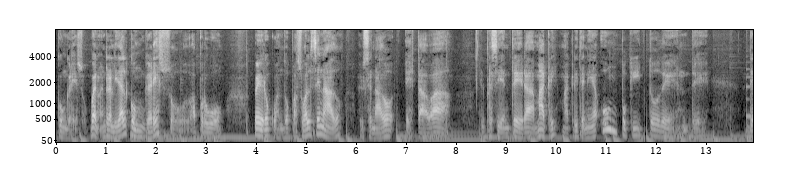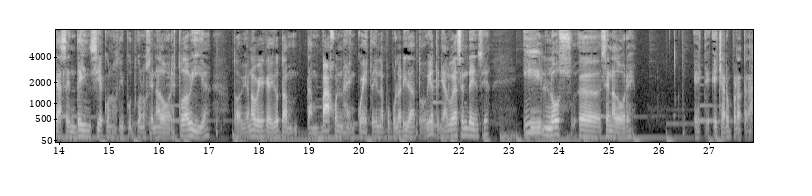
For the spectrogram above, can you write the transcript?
Congreso. Bueno, en realidad el Congreso aprobó, pero cuando pasó al Senado, el Senado estaba, el presidente era Macri, Macri tenía un poquito de, de, ascendencia con los, diputados, con los senadores todavía, todavía no había caído tan, tan bajo en las encuestas y en la popularidad, todavía tenía algo de ascendencia. Y los eh, senadores este, echaron para atrás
